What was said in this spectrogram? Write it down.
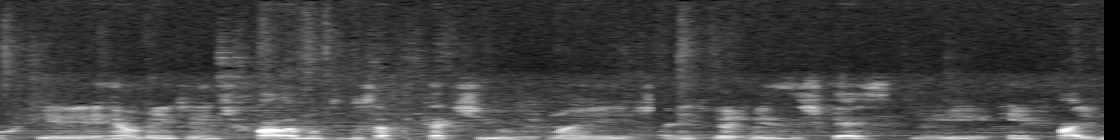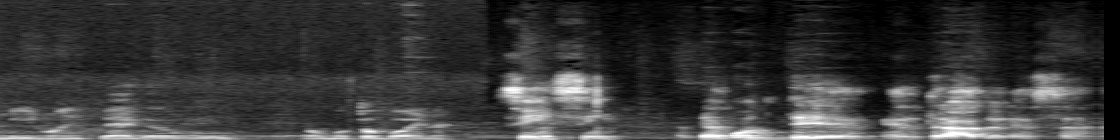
Porque realmente a gente fala muito dos aplicativos, mas a gente às vezes esquece que quem faz mesmo a entrega é o, é o motoboy, né? Sim, sim. até pode ter entrado nessa,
